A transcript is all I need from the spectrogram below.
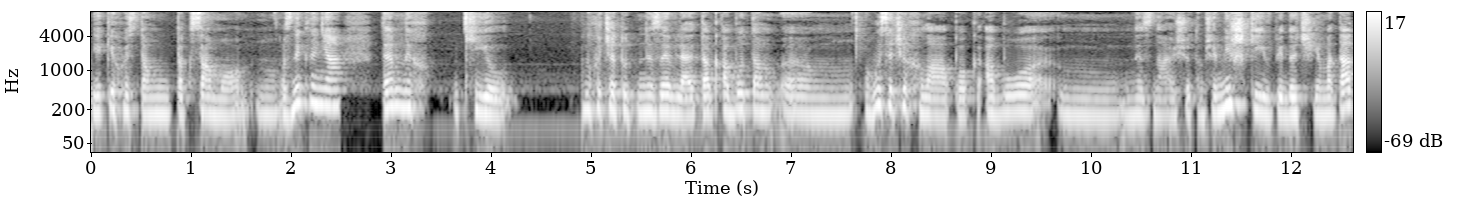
якихось там так само зникнення темних кіл. Ну, хоча тут не заявляють, так, або там ем, гусячих лапок, або ем, не знаю, що там ще мішків під очима. так.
